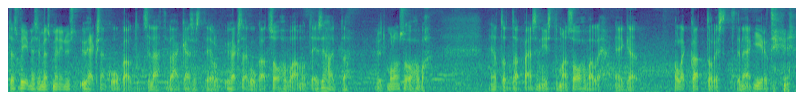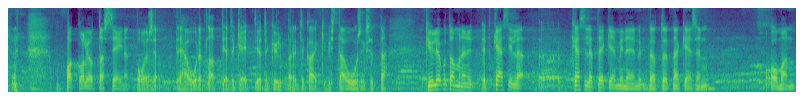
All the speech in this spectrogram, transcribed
Tässä viimeisimmässä meni nyt yhdeksän kuukautta, että se lähti vähän käsistä. Ei ollut yhdeksän kuukautta sohvaa, mutta ei se haittaa. Nyt mulla on sohva. Ja tota, pääsin istumaan sohvalle, eikä ole kattollista enää irti. Pakko oli ottaa seinät pois ja tehdä uudet lattiat ja keittiöt ja kylppärit ja kaikki pistää uusiksi. Että kyllä joku tommonen, että käsillä, käsillä tekeminen, katso, että näkee sen oman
